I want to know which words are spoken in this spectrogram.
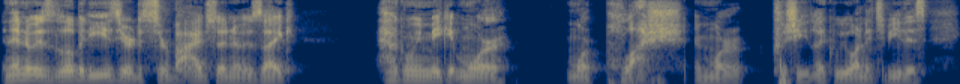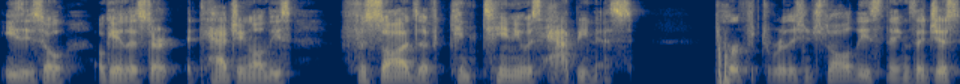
And then it was a little bit easier to survive. So then it was like, how can we make it more more plush and more cushy? Like we want it to be this easy. So okay, let's start attaching all these facades of continuous happiness, perfect relationships, all these things that just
